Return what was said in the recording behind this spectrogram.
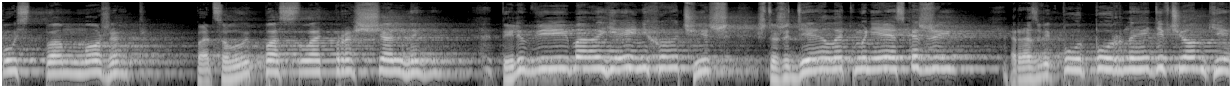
пусть поможет. Поцелуй послать прощальный. Ты любви моей не хочешь, что же делать мне, скажи? Разве к пурпурной девчонке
